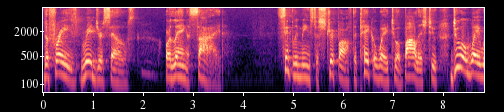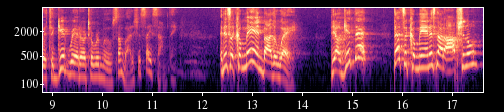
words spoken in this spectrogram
the phrase rid yourselves or laying aside simply means to strip off, to take away, to abolish, to do away with, to get rid or to remove. Somebody should say something. And it's a command, by the way. Do y'all get that? That's a command. It's not optional.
